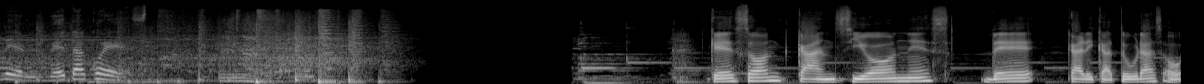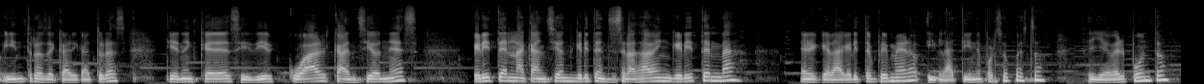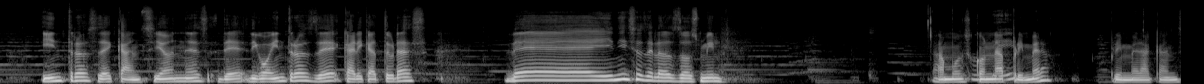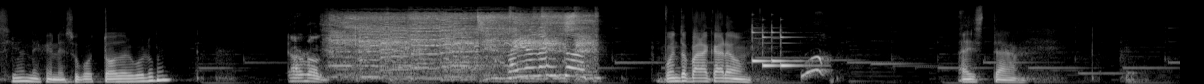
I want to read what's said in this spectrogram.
Del Beta Quest. que son canciones de caricaturas o intros de caricaturas. Tienen que decidir cuál canción es. Griten la canción, griten. Si se la saben, grítenla. El que la grite primero y la tiene, por supuesto, se lleva el punto. Intros de canciones de. Digo, intros de caricaturas de inicios de los 2000. Vamos con la primera. Primera canción. Déjenle subo todo el volumen. Arnold, ¡Rayos mágicos! Punto para Caro. Ahí está.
